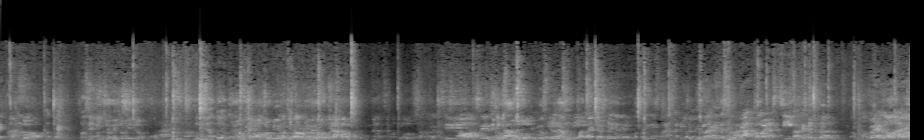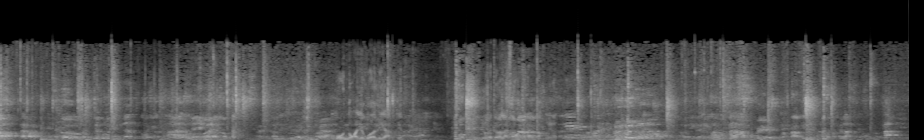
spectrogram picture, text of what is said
Dek combo Yang empat. Oh, untung aja gue liatin. Ya itu live nggak kelihatan.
